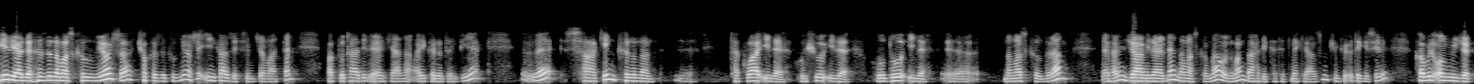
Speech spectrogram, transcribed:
bir yerde hızlı namaz kılınıyorsa, çok hızlı kılınıyorsa ikaz etsin cemaatten. Bak bu tadili erkana aykırıdır diye. Ve sakin kılınan e, takva ile, huşu ile, hudu ile e, namaz kıldıran efendim camilerde namaz kılma o zaman daha dikkat etmek lazım. Çünkü ötekisi kabul olmayacak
